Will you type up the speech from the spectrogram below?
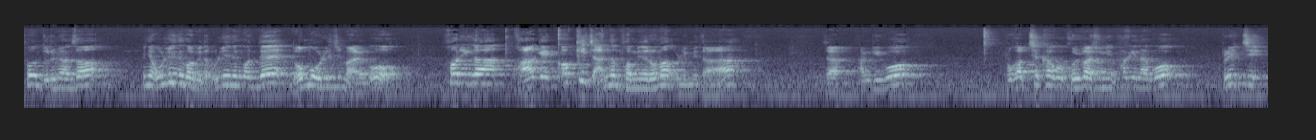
손 누르면서 그냥 올리는 겁니다. 올리는 건데 너무 올리지 말고 허리가 과하게 꺾이지 않는 범위 내로만 올립니다. 자, 당기고 복압 체크하고 골반 중립 확인하고 브릿지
